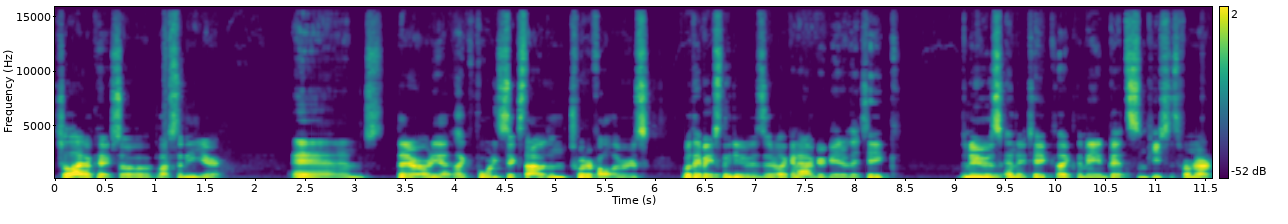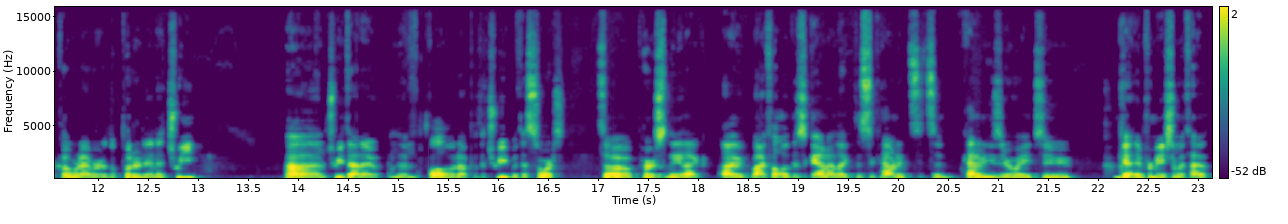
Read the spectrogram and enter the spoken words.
July. Okay, so less than a year, and they're already at like forty six thousand Twitter followers. What they basically do is they're like an aggregator. They take the news and they take like the main bits and pieces from an article, or whatever. They'll put it in a tweet, uh, tweet that out, and then follow it up with a tweet with a source. So personally, like I, I follow this account. I like this account. It's it's a kind of easier way to get information without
